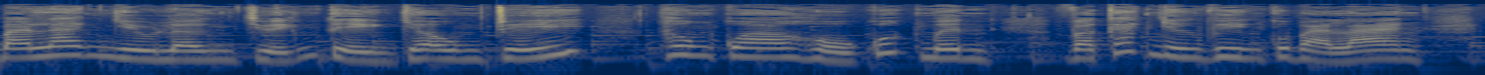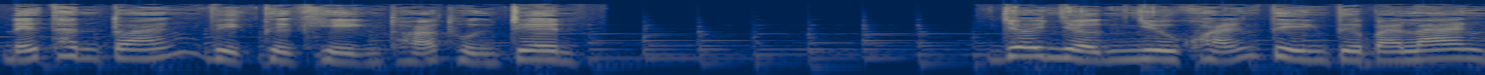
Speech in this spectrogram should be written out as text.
bà Lan nhiều lần chuyển tiền cho ông Trí thông qua Hồ Quốc Minh và các nhân viên của bà Lan để thanh toán việc thực hiện thỏa thuận trên. Do nhận nhiều khoản tiền từ bà Lan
